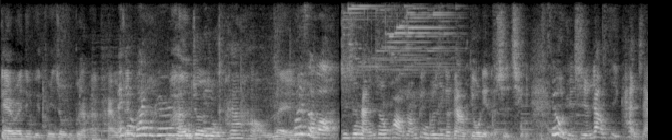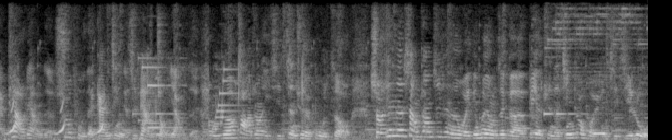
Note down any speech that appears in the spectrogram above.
《Get Ready With Me》之后，就不想再拍。我、欸、有拍过《Get Ready》很久以前，我拍好累。为什么？其实男生化妆并不是一个非常丢脸的事情，因为我觉得其实让自己看起来漂亮的、舒服的、干净的是非常重要的。我们说化妆以及正确的步骤，首先呢，上妆之前呢，我一定会用这个碧螺春的晶透回原奇迹露，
